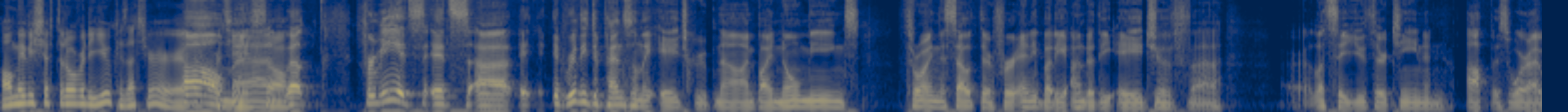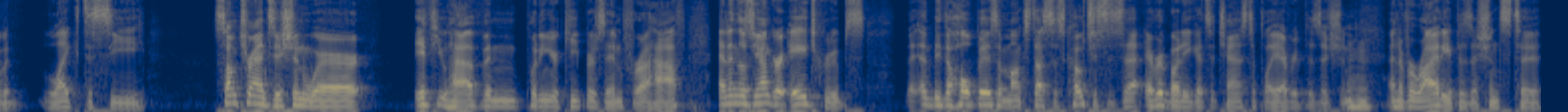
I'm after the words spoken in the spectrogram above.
I'll maybe shift it over to you because that's your Oh expertise. man! So Well, for me, it's it's uh, it, it really depends on the age group. Now, I'm by no means throwing this out there for anybody under the age of, uh, uh, let's say, U13 and up is where I would like to see some transition where if you have been putting your keepers in for a half, and in those younger age groups, and the hope is amongst us as coaches is that everybody gets a chance to play every position and a variety of positions to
